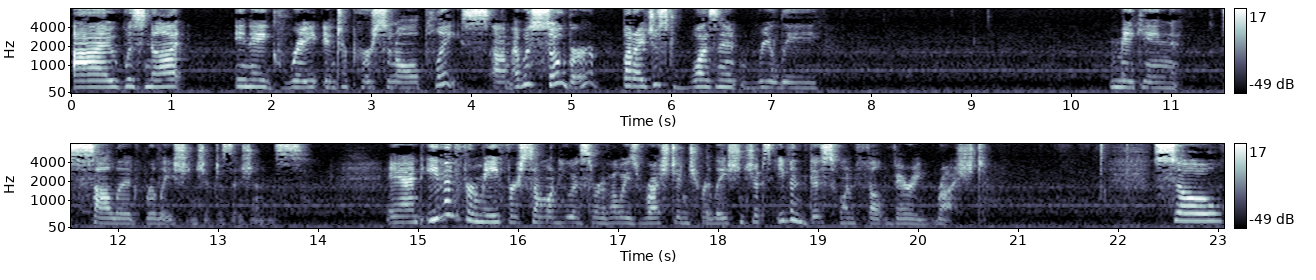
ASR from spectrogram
I was not in a great interpersonal place. Um, I was sober, but I just wasn't really making solid relationship decisions. And even for me, for someone who has sort of always rushed into relationships, even this one felt very rushed. So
